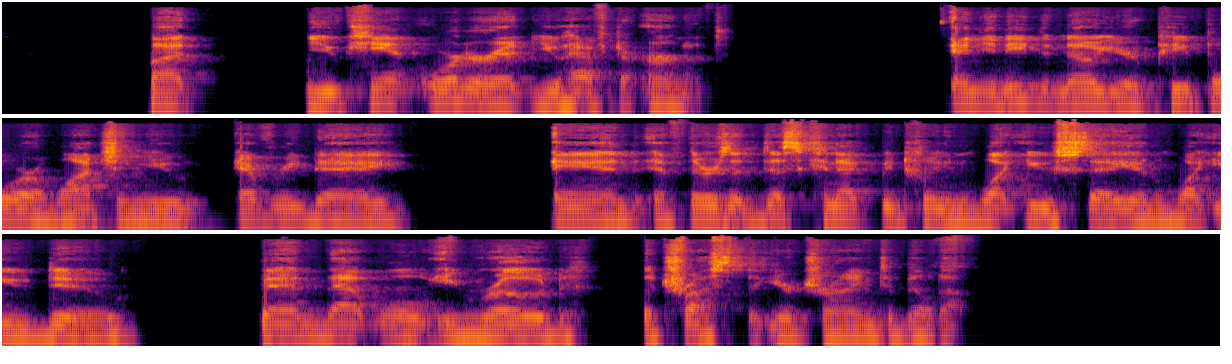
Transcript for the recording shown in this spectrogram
but you can't order it. You have to earn it. And you need to know your people are watching you every day and if there's a disconnect between what you say and what you do, then that will erode the trust that you're trying to build up.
